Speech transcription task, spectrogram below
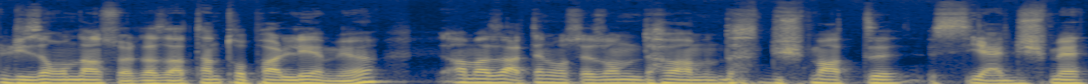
Rize ondan sonra da zaten toparlayamıyor. Ama zaten o sezonun devamında düşme attı. Yani düşme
